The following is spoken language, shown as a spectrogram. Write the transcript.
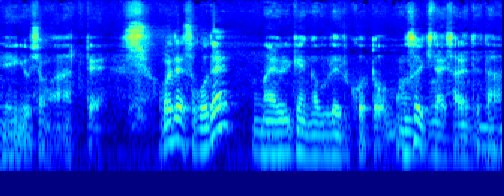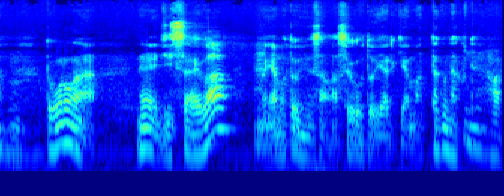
営業所があってこれでそこで前売り券が売れることをものすごい期待されてた、ところが、ね、実際はヤマト運輸さんはそういうことをやる気は全くなくて、は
